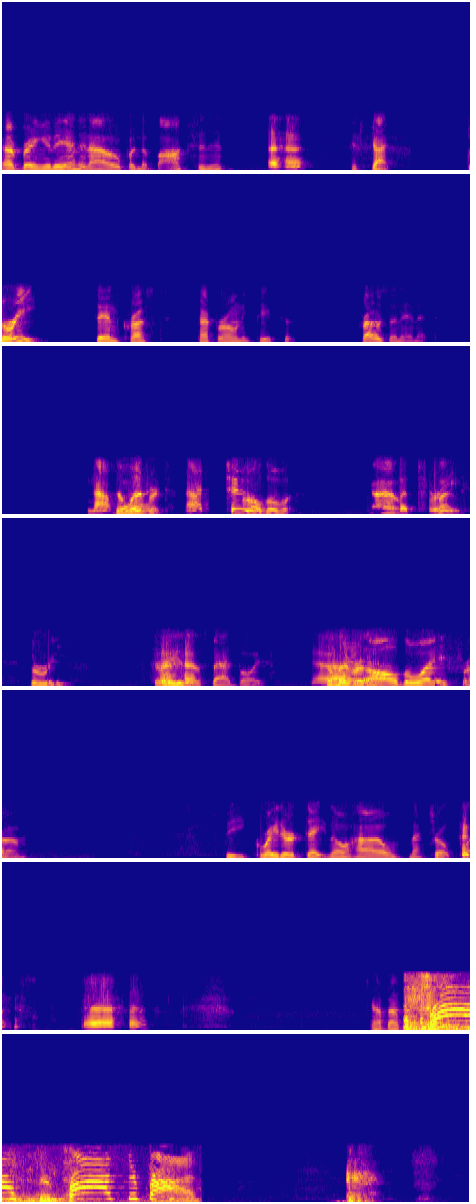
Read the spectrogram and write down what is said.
I bring it in and I open the box and it Uh huh. it's got three thin crust pepperoni pizzas frozen in it. Not Delivered. one, not two, All the no, but three. three. Three of those bad boys. Yeah, Delivered yeah. all the way from the greater Dayton, Ohio metroplex. Uh-huh. How about that? Surprise, surprise, surprise.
